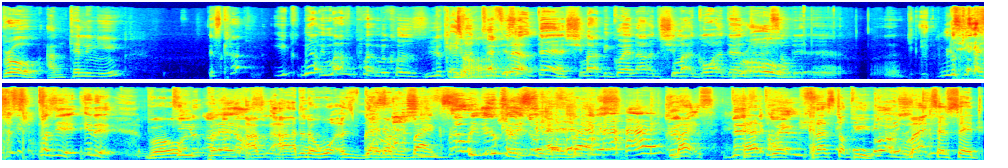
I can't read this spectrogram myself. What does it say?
bro, I'm telling you, It's kind. You, you might you might have a point because Look at if your it's player. not there, she might be going out. She might go out there and Bro. do something. Yeah. Look at That's it, innit? Bro, Team I- I- player. I- I'm, I don't know what is going on with Actually, Max. Very interesting. Hey, Max. Max, there's can I, wait, times- can I stop you? Go on. Max has said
